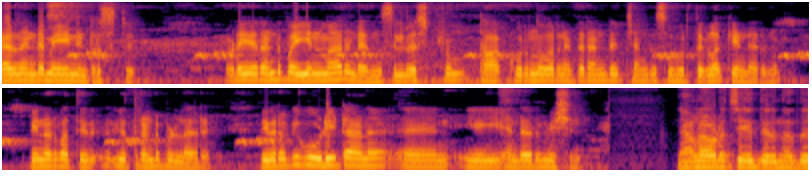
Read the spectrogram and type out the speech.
ആയിരുന്നു എന്റെ മെയിൻ ഇൻട്രസ്റ്റ് അവിടെ രണ്ട് പയ്യന്മാരുണ്ടായിരുന്നു സിൽവസ്റ്ററും ടാക്കൂർ എന്ന് പറഞ്ഞിട്ട് രണ്ട് ചങ്ക് സുഹൃത്തുക്കളൊക്കെ ഉണ്ടായിരുന്നു. പിന്നെ ഒരു പത്ത് ഇരുപത്തിരണ്ട് പിള്ളേർ ഇവരൊക്കെ കൂടിയിട്ടാണ് ഈ എന്റെ ഒരു മിഷൻ ഞങ്ങളവിടെ ചെയ്തിരുന്നത്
